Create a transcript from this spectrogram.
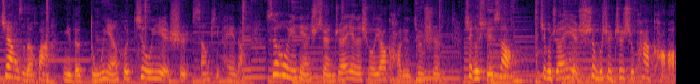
这样子的话，你的读研和就业是相匹配的。最后一点，选专业的时候要考虑的就是这个学校、这个专业是不是支持跨考。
